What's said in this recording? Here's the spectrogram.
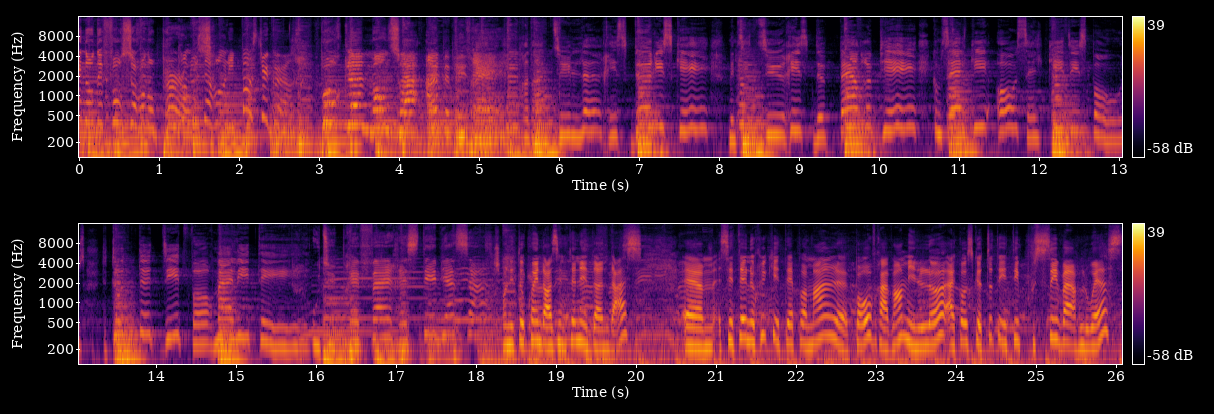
Et nos défauts seront nos pearls. Nous serons les poster girls. Pour que le monde soit un peu plus vrai. Prendras-tu le risque de risquer, même si tu risques de perdre pied, comme celle qui ose, celle qui dispose de toute dite formalité? Ou tu préfères rester bien sage? On est au coin d'Ossington et Dundas. Euh, C'était une rue qui était pas mal pauvre avant, mais là, à cause que tout a été poussé vers l'ouest,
